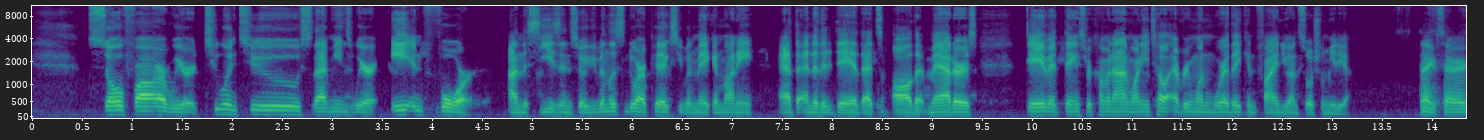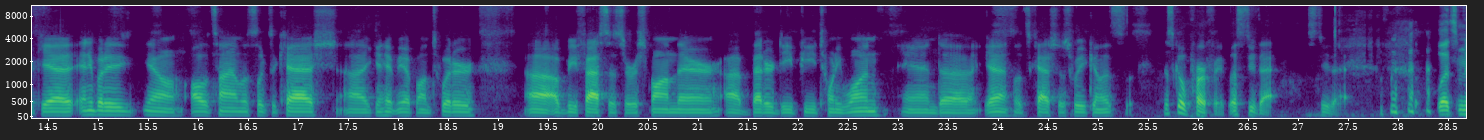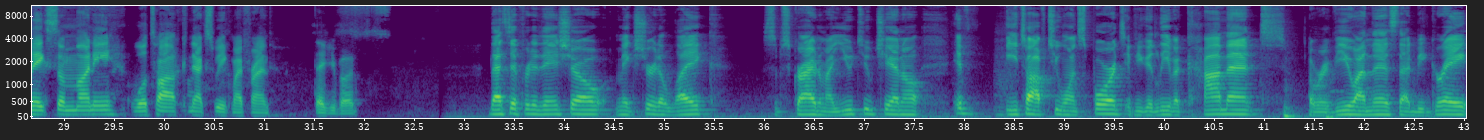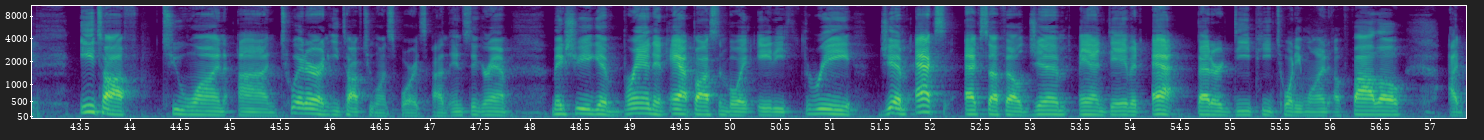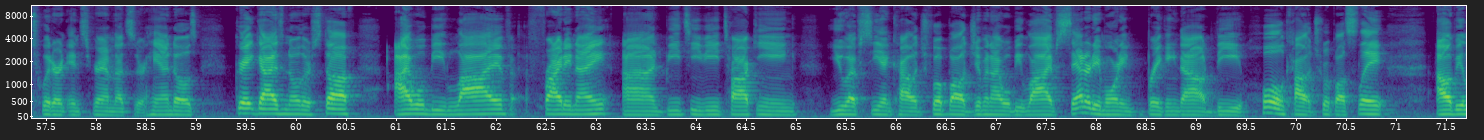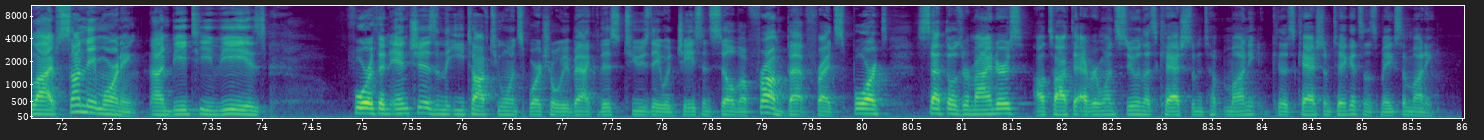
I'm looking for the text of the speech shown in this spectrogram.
So far, we are two and two. So that means we are eight and four on the season. So if you've been listening to our picks, you've been making money. At the end of the day, that's all that matters. David, thanks for coming on. Why don't you tell everyone where they can find you on social media? Thanks, Erik. Yeah, anybody, you know, all the time, let's look to cash. Uh, you can hit me up on Twitter uh, I'll be fastest to respond there. Uh, bettor DP twenty one, and uh, yeah, let's cash this week and let's let's go perfect. Let's do that. Let's do that. let's make some money. We'll talk next week, my friend. Thank you, bud. That's it for today's show. Make sure to like, subscribe to my YouTube channel. If eToft21 Sports, if you could leave a comment, a review on this, that'd be great. eToft21 on Twitter and eToft21 Sports on Instagram. Make sure you give Brandon at Boston Boy 83, Jim X XFL Jim, and David at Bettor DP21 a follow on Twitter and Instagram. That's their handles. Great guys know their stuff. I will be live Friday night on BTV talking UFC and college football. Jim and I will be live Saturday morning breaking down the whole college football slate. I'll be live Sunday morning on BTV's Fourth and Inches and the eToft 21 Sports Show will be back this Tuesday with Jason Silva from Betfred Sports. Set those reminders. I'll talk to everyone soon. Let's cash some t- money. Let's cash some tickets and let's make some money.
